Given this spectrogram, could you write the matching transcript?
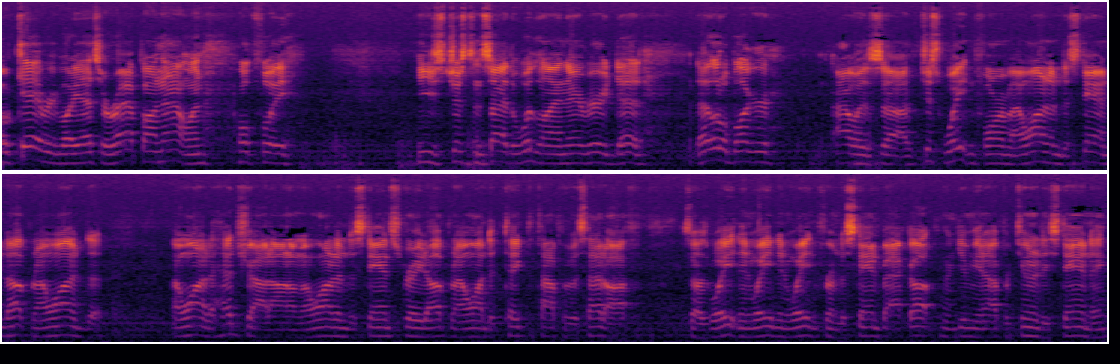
Okay, everybody, that's a wrap on that one. Hopefully, he's just inside the wood line there, very dead. That little bugger, I was uh, just waiting for him. I wanted him to stand up, and I wanted to, I wanted a headshot on him. I wanted him to stand straight up, and I wanted to take the top of his head off. So I was waiting and waiting and waiting for him to stand back up and give me an opportunity standing.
